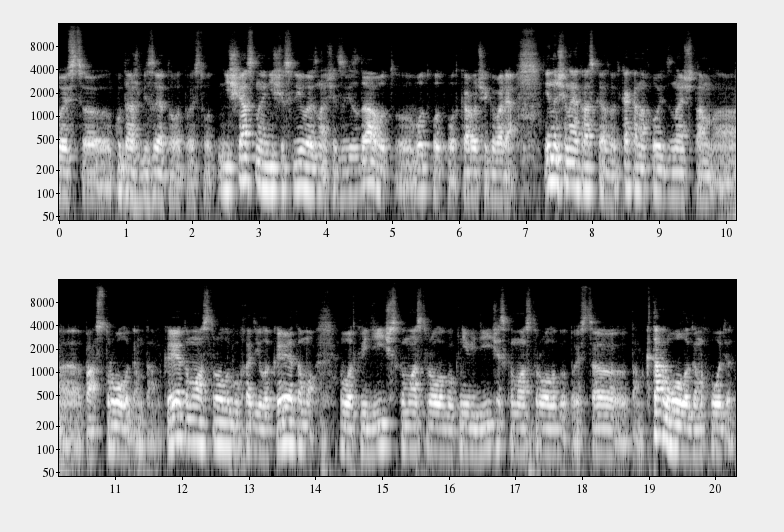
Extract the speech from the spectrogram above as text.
то есть, э, куда же без этого? То есть, вот несчастная, несчастливая, значит, звезда, вот, вот, вот, вот, короче говоря. И начинает рассказывать, как она ходит, значит, там, э, по астрологам, там, к этому астрологу ходила, к этому, вот, к ведическому астрологу, к неведическому астрологу, то есть, э, там, к тарологам ходят.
